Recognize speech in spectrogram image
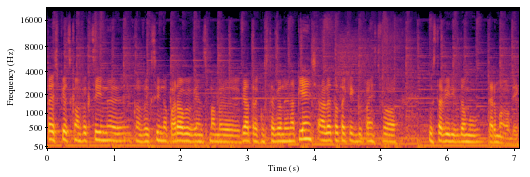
To jest piec konwekcyjny, konwekcyjno-parowy, więc mamy wiatrak ustawiony na 5, ale to tak jakby Państwo ustawili w domu termoobieg.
